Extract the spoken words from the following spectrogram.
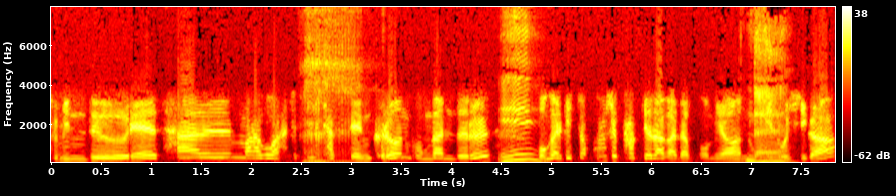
주민들의 삶하고 아주 밀착된 그런 공간들을 예. 뭔가 이렇게 조금씩 바뀌어 나가다 보면 네. 우리 도시가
